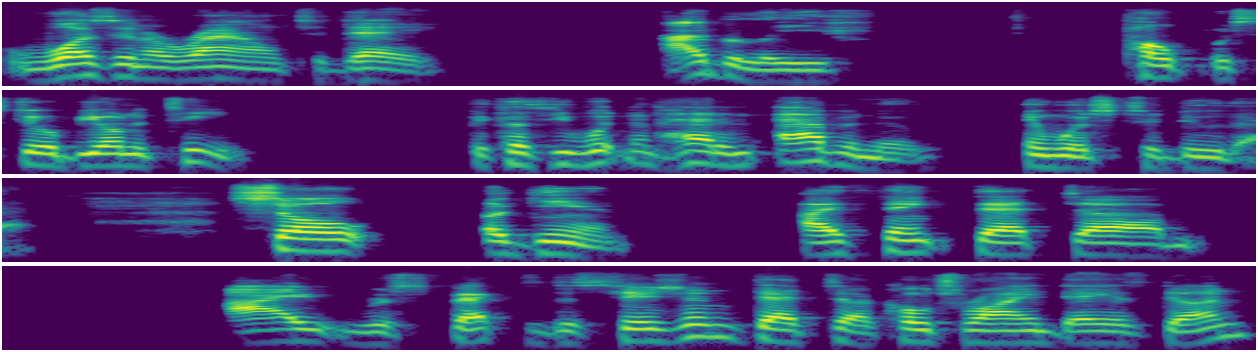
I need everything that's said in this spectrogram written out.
wasn't around today, I believe Pope would still be on the team because he wouldn't have had an avenue in which to do that. So, again, I think that um, I respect the decision that uh, Coach Ryan Day has done.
